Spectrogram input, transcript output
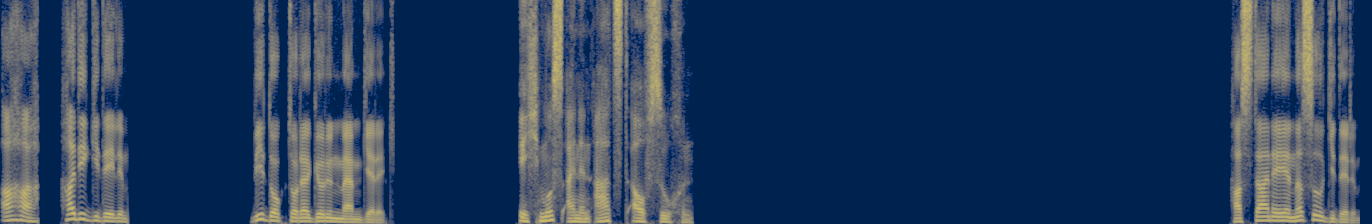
Aha, hadi gidelim. Bir doktora görünmem gerek. Ich muss einen Arzt aufsuchen. Hastaneye nasıl giderim?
